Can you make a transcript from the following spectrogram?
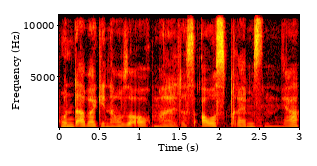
und aber genauso auch mal das Ausbremsen, ja,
